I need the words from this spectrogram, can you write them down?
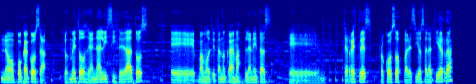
no poca cosa, los métodos de análisis de datos, eh, vamos detectando cada vez más planetas eh, terrestres, rocosos, parecidos a la Tierra,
